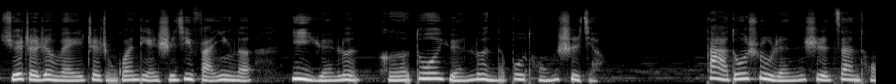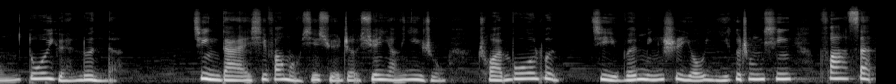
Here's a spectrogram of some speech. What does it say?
学者认为，这种观点实际反映了一元论和多元论的不同视角。大多数人是赞同多元论的。近代西方某些学者宣扬一种传播论，即文明是由一个中心发散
